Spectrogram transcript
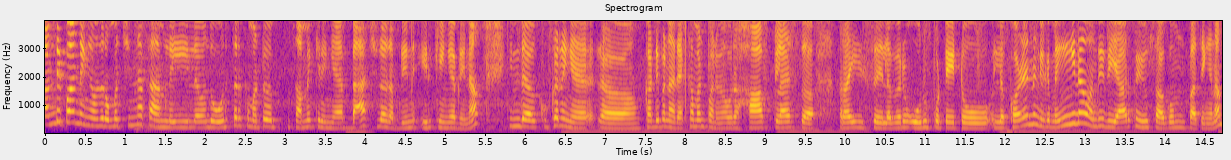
கண்டிப்பாக நீங்கள் வந்து ரொம்ப சின்ன ஃபேமிலி இல்லை வந்து ஒருத்தருக்கு மட்டும் சமைக்கிறீங்க பேச்சுலர் அப்படின்னு இருக்கீங்க அப்படின்னா இந்த குக்கர் நீங்கள் கண்டிப்பாக நான் ரெக்கமெண்ட் பண்ணுவேன். ஒரு ஹாஃப் கிளாஸ் ரைஸ் இல்லை வெறும் ஒரு பொட்டேட்டோ இல்லை குழந்தைங்களுக்கு மெயினாக வந்து இது யாருக்கு யூஸ் ஆகும்னு பார்த்தீங்கன்னா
